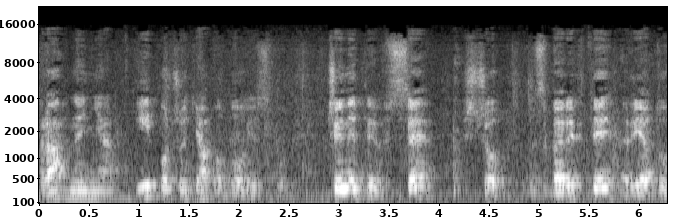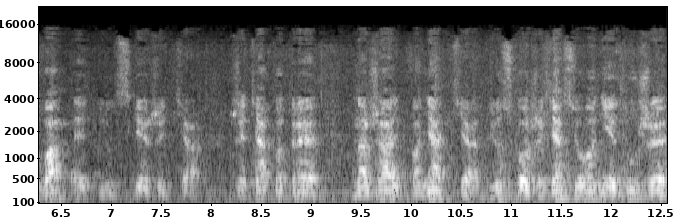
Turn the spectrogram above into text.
прагнення і почуття обов'язку чинити все, щоб зберегти, рятувати людське життя. Життя, котре, на жаль, поняття людського життя сьогодні є дуже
